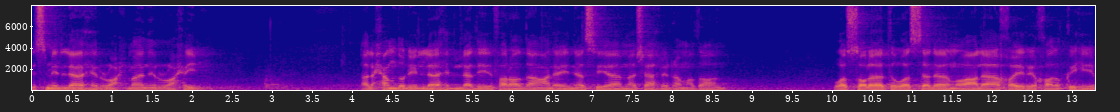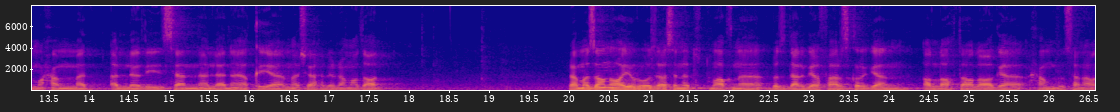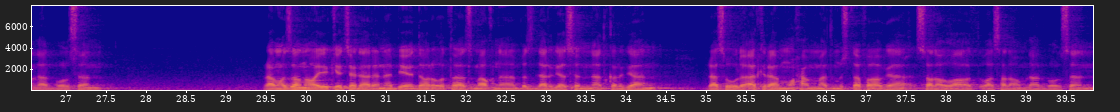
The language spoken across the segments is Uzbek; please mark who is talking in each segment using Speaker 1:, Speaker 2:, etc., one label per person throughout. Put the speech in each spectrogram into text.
Speaker 1: بسم الله الرحمن الرحيم. الحمد لله الذي فرض علينا صيام شهر رمضان والصلاة والسلام على خير خلقه محمد الذي سن لنا قيام شهر رمضان. ramazon oyi ro'zasini tutmoqni bizlarga farz qilgan alloh taologa hamdu sanolar bo'lsin. ramazon oyi kechalarini bedor o'tkazmoqni bizlarga sunnat qilgan rasuli akram muhammad mustafoga salovat va salomlar bo'lsin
